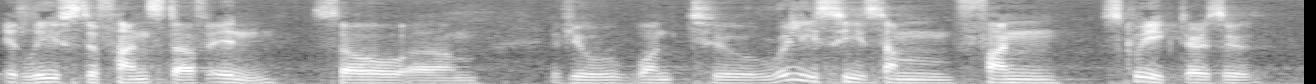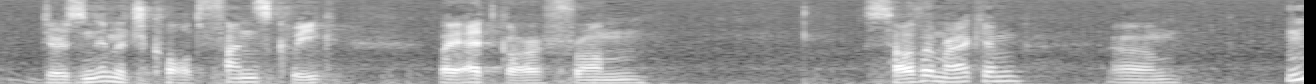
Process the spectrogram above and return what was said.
it leaves the fun stuff in. So um, if you want to really see some fun Squeak, there's, a, there's an image called Fun Squeak, by Edgar from South American, Um, hmm?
